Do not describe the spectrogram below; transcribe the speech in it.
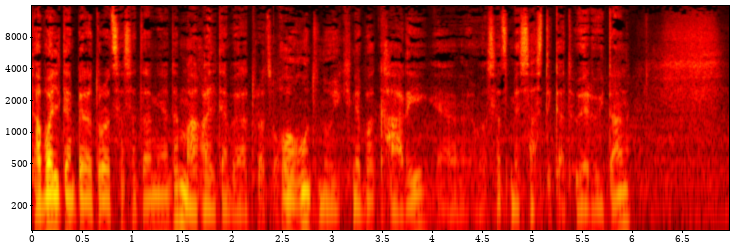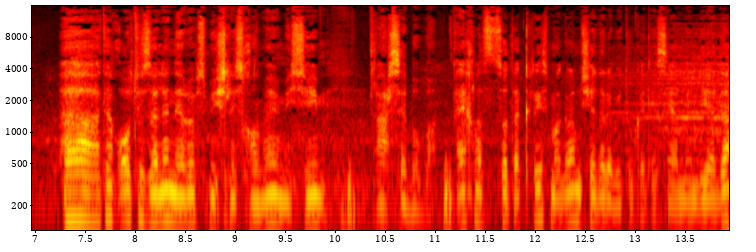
დაბალი ტემპერატურაც ასატანია და მაღალი ტემპერატურაც. ოღონდ ნუ იქნება ქარი, რომელსაც მე სასტიკად ვერ ვიტან. აა და ყოველთვის ძალიან ნერვებს მიშლის ხოლმე მისი არსებობა. აი ახლა ცოტა ქრის, მაგრამ შედარებით უკეთესი ამინდია და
